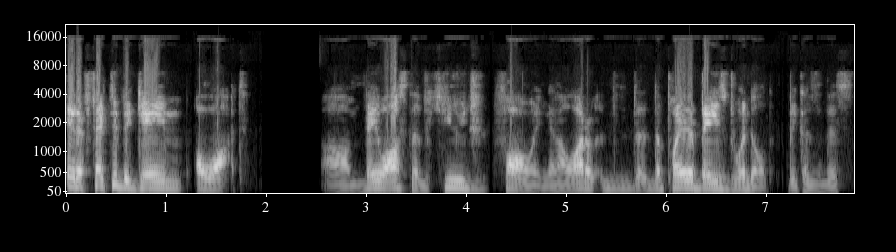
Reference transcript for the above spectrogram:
it affected the game a lot. Um, they lost a huge following, and a lot of the, the player base dwindled because of this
